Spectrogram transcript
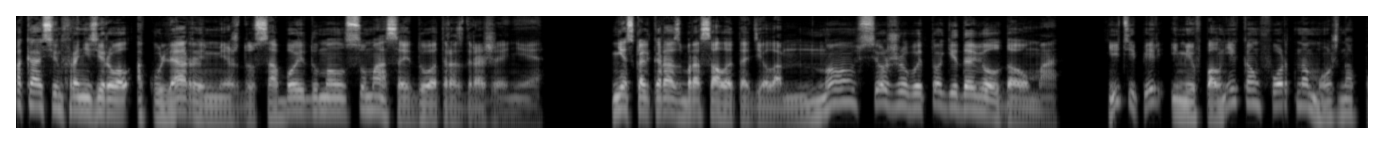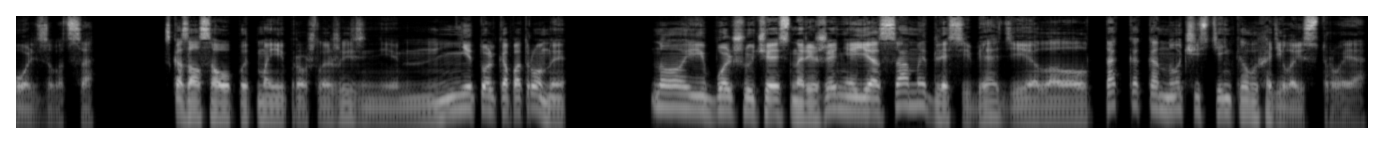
Пока синхронизировал окуляры между собой, думал, с ума сойду от раздражения. Несколько раз бросал это дело, но все же в итоге довел до ума. И теперь ими вполне комфортно можно пользоваться. Сказался опыт моей прошлой жизни. Не только патроны, но и большую часть снаряжения я сам и для себя делал, так как оно частенько выходило из строя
